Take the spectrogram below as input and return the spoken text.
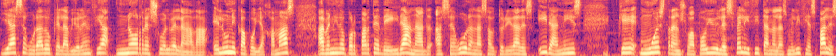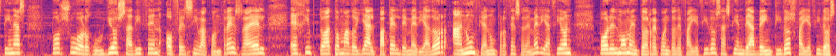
y ha asegurado que la violencia no resuelve nada. El único apoyo a Hamas ha venido por parte de Irán, aseguran las autoridades iraníes que muestran su apoyo y les felicitan a las milicias palestinas por su orgullosa, dicen, ofensiva contra Israel. Egipto ha tomado ya el papel de mediador, anuncian un proceso de mediación. Por el momento el recuento de fallecidos asciende a 22 fallecidos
